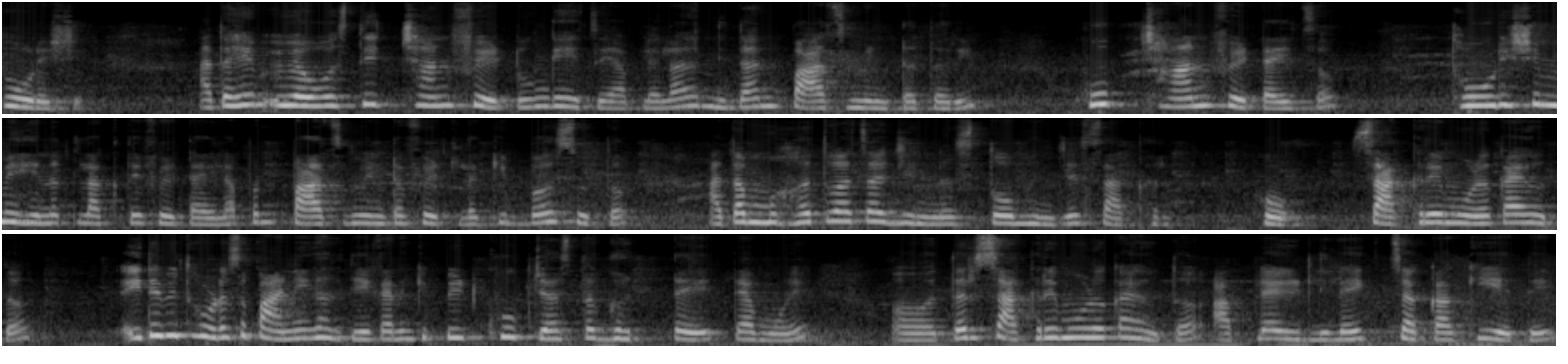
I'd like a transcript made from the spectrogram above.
थोडेसे. आता हे व्यवस्थित छान फेटून घ्यायचं आहे आपल्याला. निदान पाच मिनटं तरी. खूप छान फेटायचं. थोडीशी मेहनत लागते फेटायला पण पाच मिनटं फेटलं की बस होतं. आता महत्त्वाचा जिन्नस तो म्हणजे साखर. हो साखरेमुळं काय होतं? इथे मी थोडंसं पाणी घालते कारण की पीठ खूप जास्त घट्ट आहे त्यामुळे तर साखरेमुळं काय होतं? आपल्या इडलीला एक चकाकी येते.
